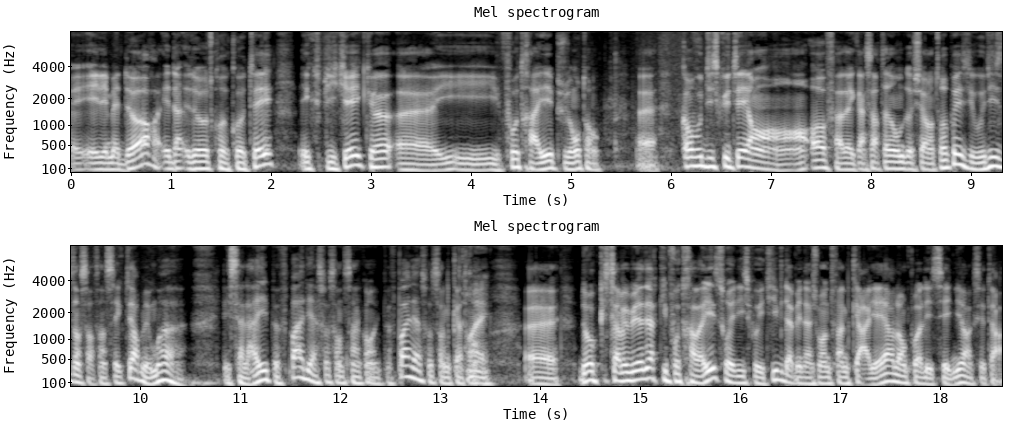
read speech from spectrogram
les mettre dehors. Et de l'autre côté, expliquer que euh, il faut travailler plus longtemps. Euh, quand vous discutez en, en, off avec un certain nombre de chefs d'entreprise, ils vous disent dans certains secteurs, mais moi, les salariés peuvent pas aller à 65 ans, ils peuvent pas aller à 64 ouais. ans. Euh, donc ça veut bien dire qu'il faut travailler sur les dispositifs d'aménagement de fin de carrière, l'emploi des seniors, etc.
